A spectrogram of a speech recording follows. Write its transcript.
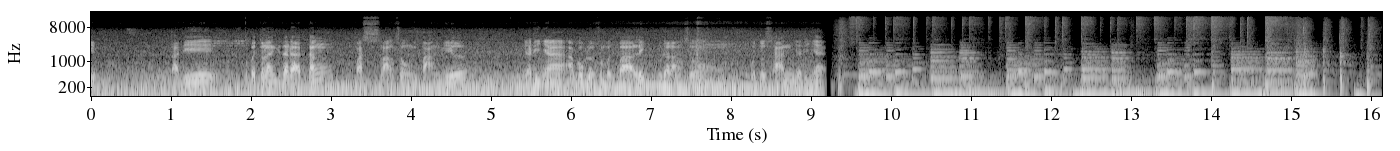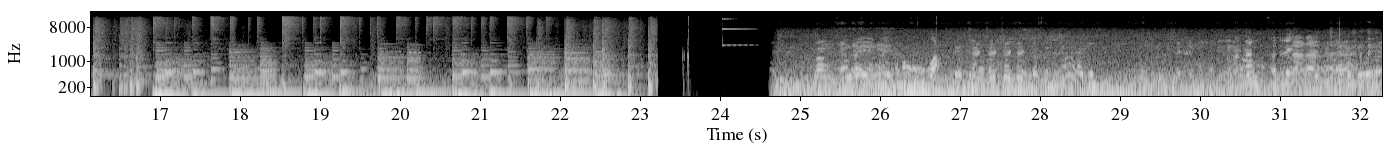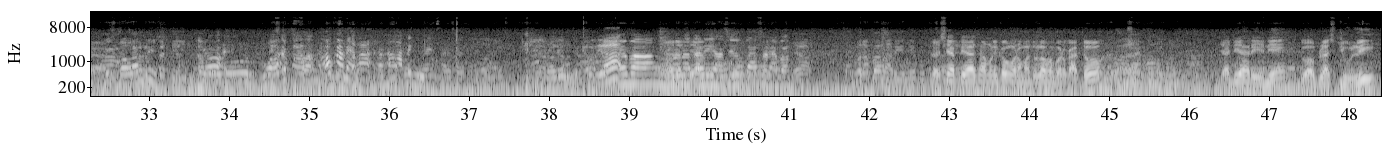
hakim. Tadi kebetulan kita datang pas langsung dipanggil, jadinya aku belum sempat balik, udah langsung putusan, jadinya. Bang, Andre, Andre. Emang gua? Cek, cek, cek, cek. Kan? Oh kamera, ah HP gue. Ya. Bang, Ya, gimana siap. tadi hasil putusannya bang? Mana bang hari ini Sudah siap ya, Assalamualaikum warahmatullahi wabarakatuh. Jadi hari ini 12 Juli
